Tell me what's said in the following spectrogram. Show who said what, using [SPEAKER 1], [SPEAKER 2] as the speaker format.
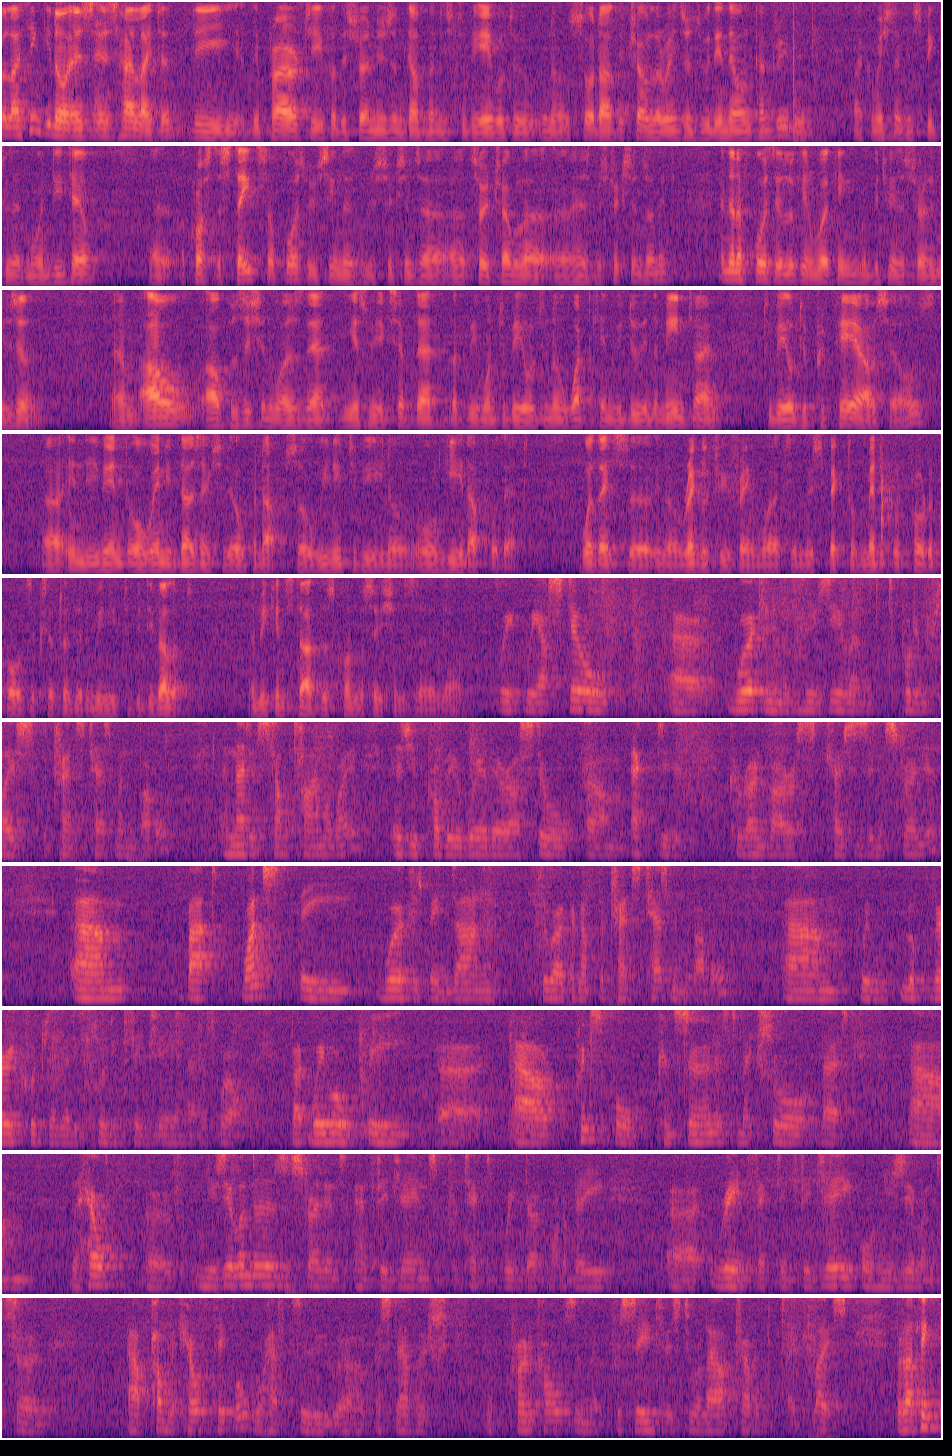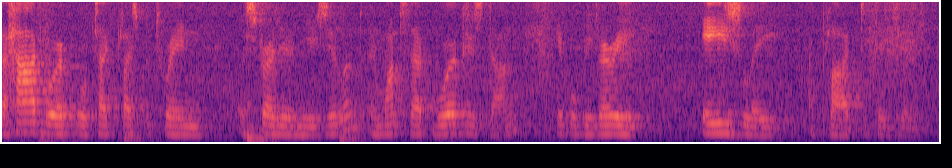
[SPEAKER 1] Well, I think, you know, as, as highlighted, the, the priority for the Australian New Zealand government is to be able to, you know, sort out the travel arrangements within their own country. The, our commissioner can speak to that more in detail. Uh, across the states, of course, we've seen that restrictions are, uh, sorry, travel uh, uh, has restrictions on it. And then, of course, they're looking at working between Australia and New Zealand. Um, our, our position was that, yes, we accept that, but we want to be able to know what can we do in the meantime to be able to prepare ourselves uh, in the event or when it does actually open up. So we need to be, you know, all geared up for that. Whether it's, uh, you know, regulatory frameworks in respect of medical protocols, etc., that we need to be developed. And we can start those conversations uh, now.
[SPEAKER 2] We, we are still uh, working with New Zealand to put in place the Trans-Tasman bubble, and that is some time away. As you're probably aware, there are still um, active coronavirus cases in Australia. Um, but once the work has been done to open up the Trans-Tasman bubble, um, we will look very quickly at including Fiji in that as well. But we will be, uh, our principal concern is to make sure that um, the health of New Zealanders, Australians and Fijians are protected. We don't want to be uh, reinfecting Fiji or New Zealand. So our public health people will have to uh, establish the protocols and the procedures to allow travel to take place. But I think the hard work will take place between Australia and New Zealand, and once that work is done, it will be very easily applied to Fiji.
